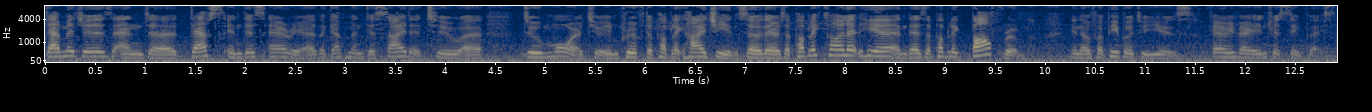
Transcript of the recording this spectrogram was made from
damages and uh, deaths in this area, the government decided to uh, do more to improve the public hygiene. So there's a public toilet here and there's a public bathroom, you know, for people to use. Very, very interesting place.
